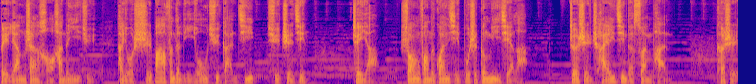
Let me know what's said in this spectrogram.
对梁山好汉的义举，他有十八分的理由去感激、去致敬。这样，双方的关系不是更密切了？这是柴进的算盘。可是，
